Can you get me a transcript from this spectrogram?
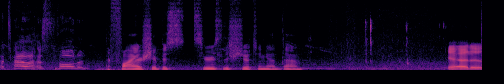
The tower has fallen. The fire ship is seriously shooting at them. Yeah, it is.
